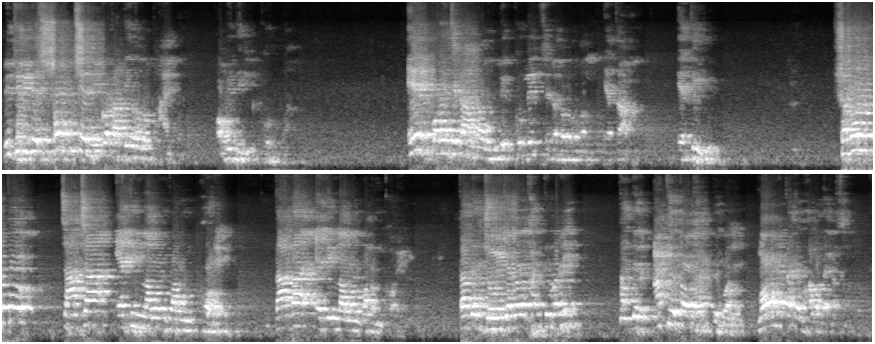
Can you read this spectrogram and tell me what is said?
পৃথিবীতে সবচেয়ে নিকট আত্মীয় হলো ভাই। অবিধি করবা এরপরে যেটা আমরা উল্লেখ করলেন, সেটা হলো এতাম, এতিম। সাধারণত চাচা এতিম লালন পালন করে, দাদা এতিম লালন পালন করে। তাদের জমি জায়গাও থাকতে পারে, তাদের আত্মীয়তাও থাকতে পারে। মরণে তাকে ভালো দেখাশোনা করতে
